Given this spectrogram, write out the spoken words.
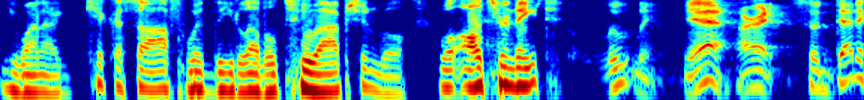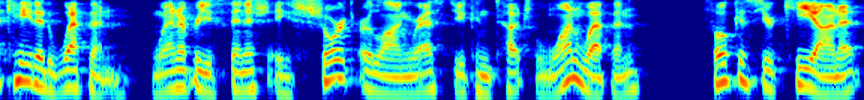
You want to kick us off with the level two option? We'll we'll alternate. Absolutely. Yeah. All right. So, dedicated weapon. Whenever you finish a short or long rest, you can touch one weapon, focus your ki on it,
